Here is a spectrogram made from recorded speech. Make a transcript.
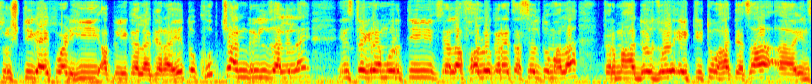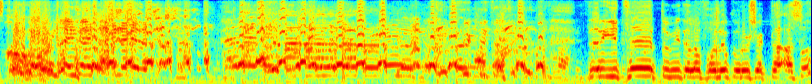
सृष्टी गायकवाड ही आपली कलाकार आहे. तो खूप छान रील झालेला आहे. इंस्टाग्राम वरती त्याला फॉलो करायचा असेल तुम्हाला तर महादेव जोळ एटी टू हा त्याचा इंस्टाग्राम तर इथं तुम्ही त्याला फॉलो करू शकता. असो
